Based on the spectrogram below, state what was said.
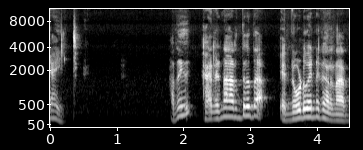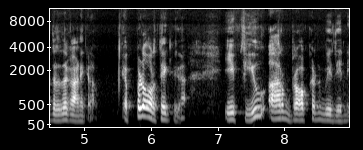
കൈറ്റ് അത് കരുണാർദ്രത എന്നോട് തന്നെ കരുണാർദ്രത കാണിക്കണം. എപ്പോഴും ഓർത്തേക്കുക if you are broken within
